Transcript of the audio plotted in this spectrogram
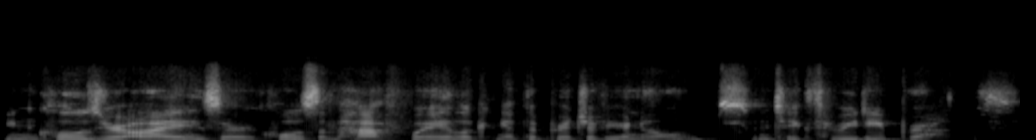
You can close your eyes or close them halfway, looking at the bridge of your nose, and take three deep breaths.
